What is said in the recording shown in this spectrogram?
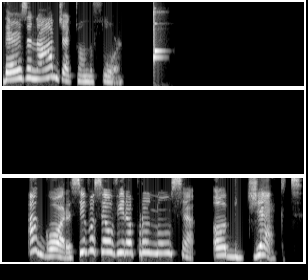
There is an object on the floor. Agora, se você ouvir a pronúncia object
